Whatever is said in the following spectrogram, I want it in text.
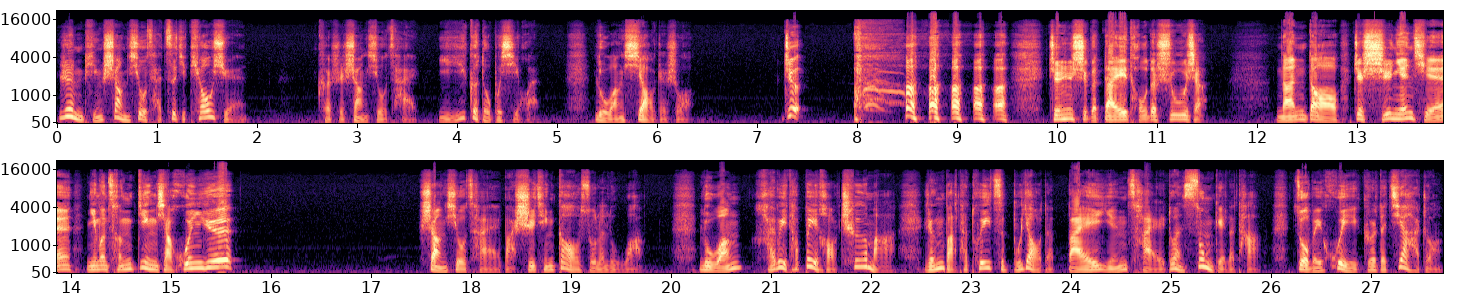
任凭尚秀才自己挑选。可是尚秀才一个都不喜欢。鲁王笑着说：“这，哈哈哈哈哈，真是个呆头的书生。难道这十年前你们曾定下婚约？”尚秀才把实情告诉了鲁王。鲁王还为他备好车马，仍把他推辞不要的白银彩缎送给了他，作为慧哥的嫁妆，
